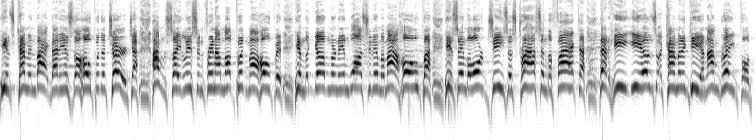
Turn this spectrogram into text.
is coming back. That is the hope of the church. I, I to say, listen, friend, I'm not putting my hope in the government in Washington, but my hope uh, is in the Lord Jesus Christ and the fact uh, that He is coming again. I'm grateful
